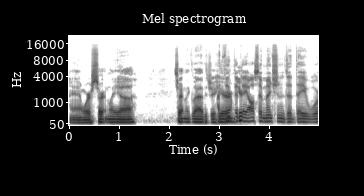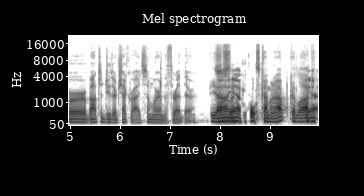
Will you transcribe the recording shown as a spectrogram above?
and we're certainly uh, certainly glad that you're here. I think that Here- they also mentioned that they were about to do their check ride somewhere in the thread there. Yes, Ah, yeah. it's coming up. Good luck. Yeah.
